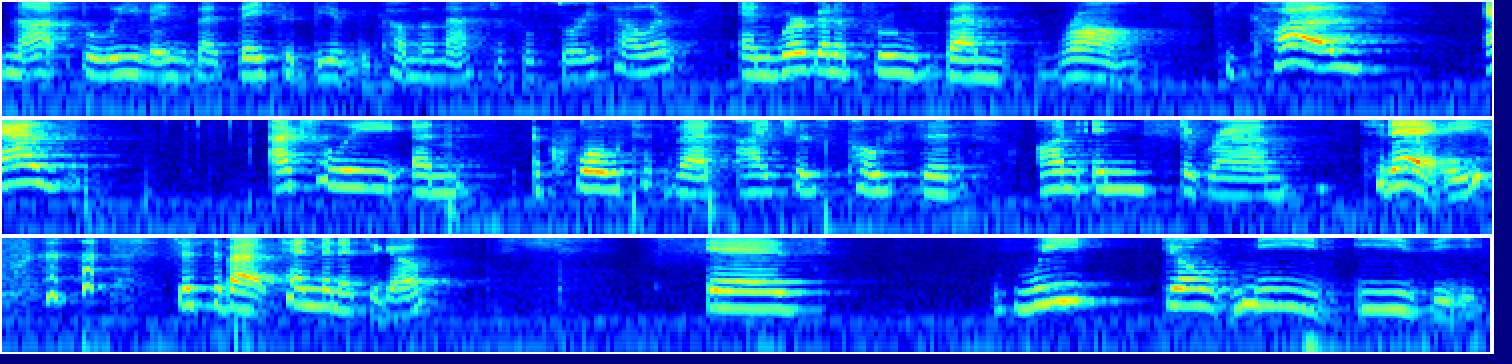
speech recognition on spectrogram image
not believing that they could be become a masterful storyteller, and we're going to prove them wrong because as actually an a quote that I just posted on Instagram today, just about 10 minutes ago, is we don't need easy.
